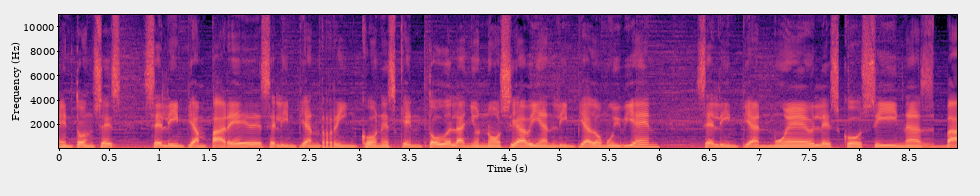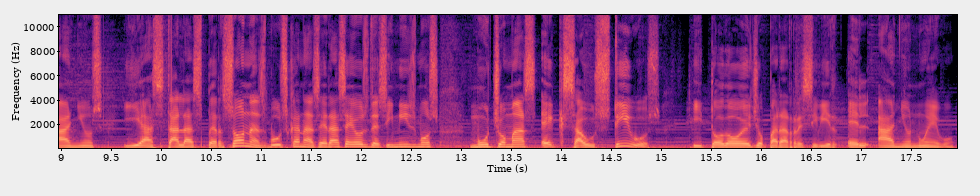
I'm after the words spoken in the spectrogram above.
Entonces se limpian paredes, se limpian rincones que en todo el año no se habían limpiado muy bien, se limpian muebles, cocinas, baños y hasta las personas buscan hacer aseos de sí mismos mucho más exhaustivos y todo ello para recibir el año nuevo.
